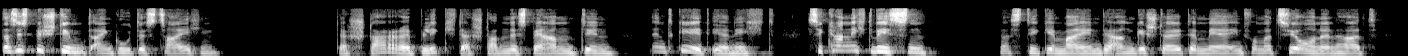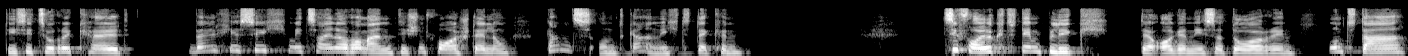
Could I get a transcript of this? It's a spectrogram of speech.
Das ist bestimmt ein gutes Zeichen. Der starre Blick der Standesbeamtin entgeht ihr nicht. Sie kann nicht wissen, dass die Gemeindeangestellte mehr Informationen hat, die sie zurückhält, welche sich mit seiner romantischen Vorstellung ganz und gar nicht decken. Sie folgt dem Blick der Organisatorin und da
